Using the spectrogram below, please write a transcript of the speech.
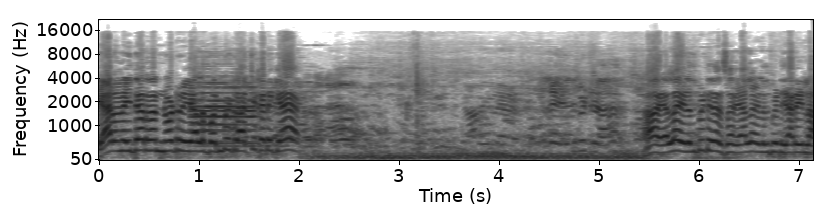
ಯಾರನ್ನ ಇದಾರ ನೋಡ್ರಿ ಎಲ್ಲ ಬಂದ್ಬಿಟ್ರಿ ಆಚೆ ಕಡೆಗೆ ಹಾ ಎಲ್ಲ ಇಳಿದ್ಬಿಟ್ಟಿದೆ ಸರ್ ಎಲ್ಲ ಇಳಿದ್ಬಿಟ್ಟು ಯಾರಿಲ್ಲ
